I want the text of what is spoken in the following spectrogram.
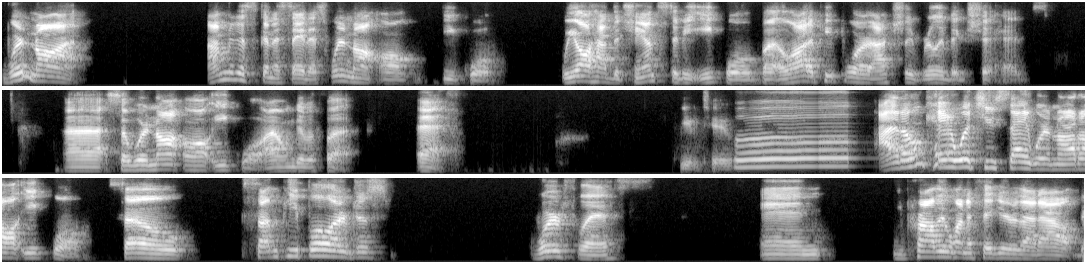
we're not, I'm just going to say this we're not all equal. We all have the chance to be equal, but a lot of people are actually really big shitheads. Uh, so we're not all equal. I don't give a fuck. F. You too. Ooh. I don't care what you say. We're not all equal. So some people are just worthless and you probably want to figure that out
